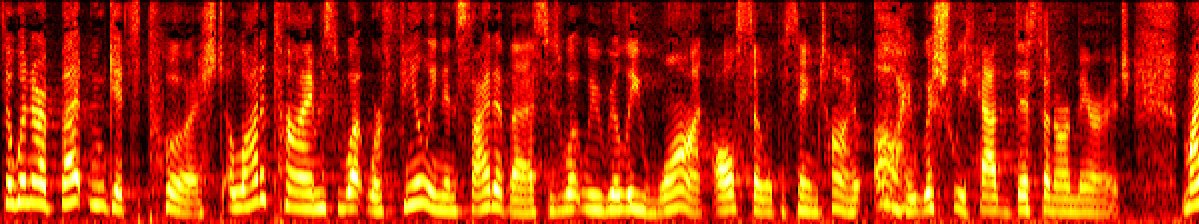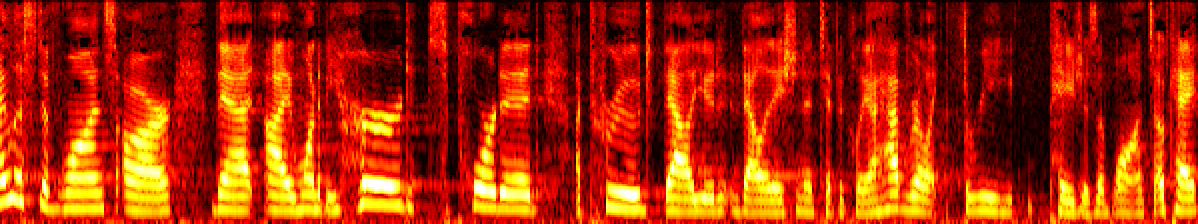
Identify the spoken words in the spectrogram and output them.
So, when our button gets pushed, a lot of times what we're feeling inside of us is what we really want also at the same time. Oh, I wish we had this in our marriage. My list of wants are that I want to be heard, supported, approved, valued, and validation. And typically, I have like three pages of wants, okay?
